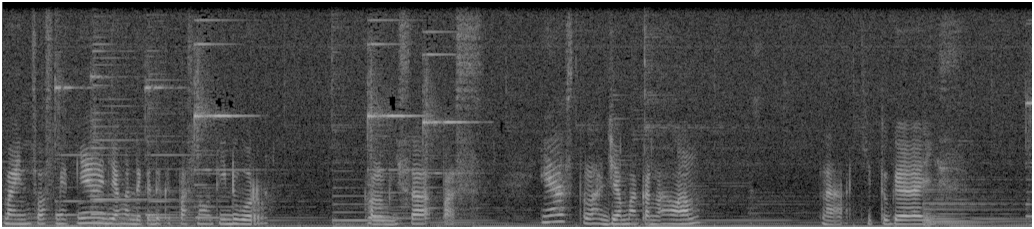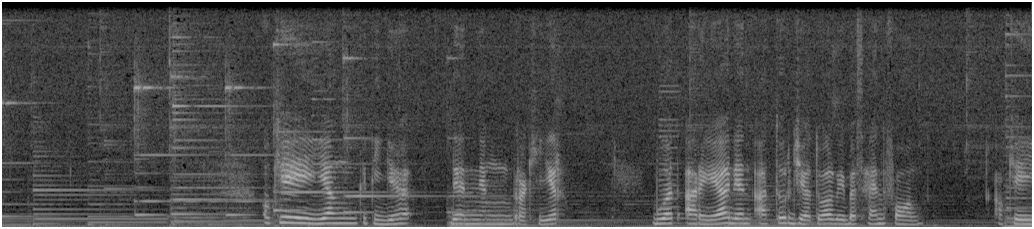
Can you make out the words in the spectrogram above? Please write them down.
main sosmednya jangan deket-deket pas mau tidur. Kalau bisa pas ya setelah jam makan malam. Nah, gitu guys. Oke, yang ketiga dan yang terakhir, buat area dan atur jadwal bebas handphone. Oke, okay.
